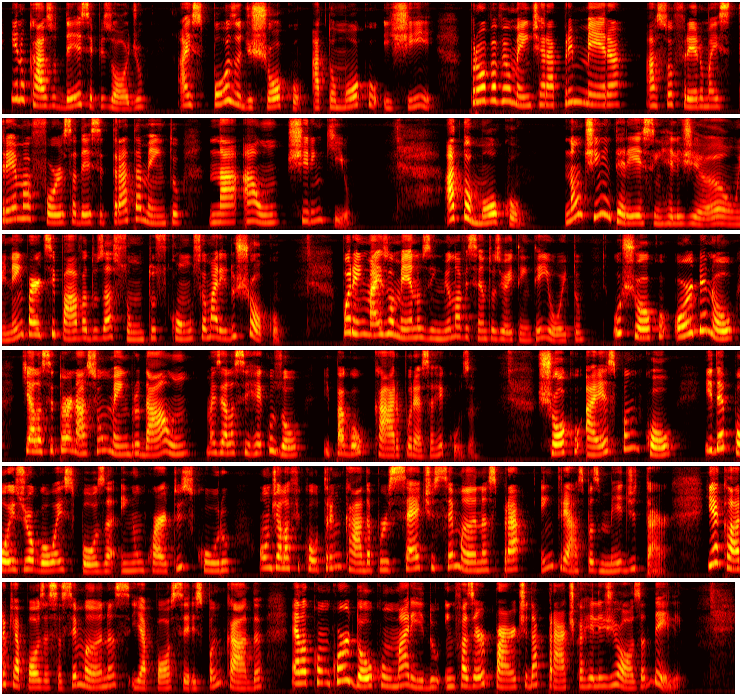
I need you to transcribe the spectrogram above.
E no caso desse episódio, a esposa de Shoko, a Tomoko Ishii, provavelmente era a primeira a sofrer uma extrema força desse tratamento na A1 Shirinkyo. A Tomoko não tinha interesse em religião e nem participava dos assuntos com seu marido Choco. Porém, mais ou menos em 1988, o Choco ordenou que ela se tornasse um membro da A1, mas ela se recusou e pagou caro por essa recusa. Choco a espancou e depois jogou a esposa em um quarto escuro, onde ela ficou trancada por sete semanas para, entre aspas, meditar. E é claro que após essas semanas e após ser espancada, ela concordou com o marido em fazer parte da prática religiosa dele.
